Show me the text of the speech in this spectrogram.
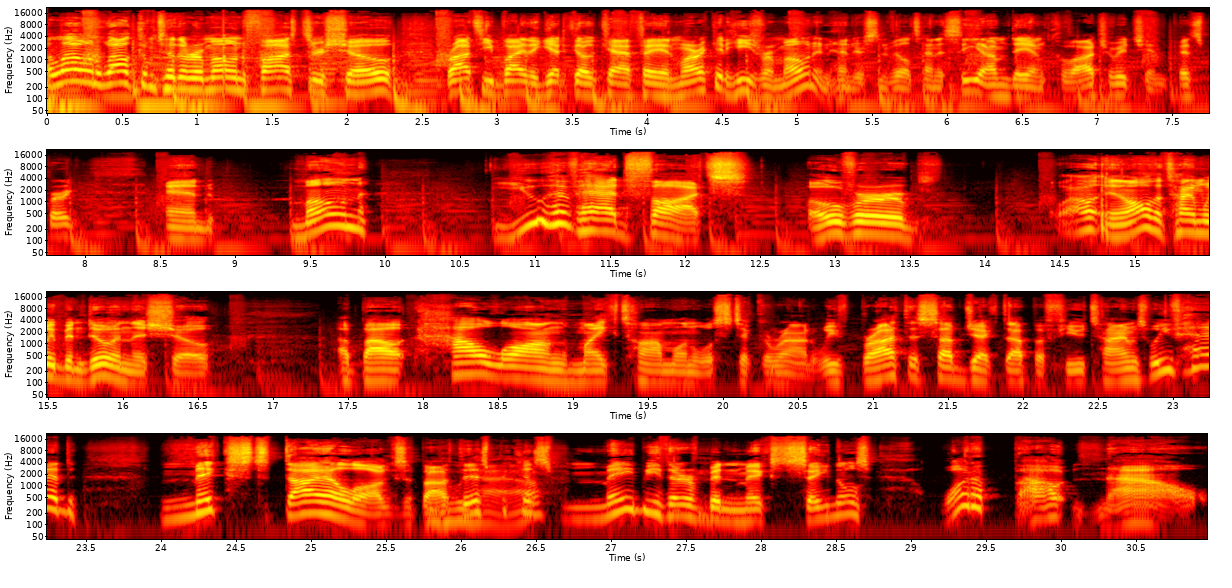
Hello and welcome to the Ramon Foster Show, brought to you by the Get Go Cafe and Market. He's Ramon in Hendersonville, Tennessee. I'm Dan Kovacevic in Pittsburgh. And Moan, you have had thoughts over, well, in all the time we've been doing this show, about how long Mike Tomlin will stick around. We've brought the subject up a few times. We've had mixed dialogues about We this have. because maybe there have been mixed signals. What about now?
